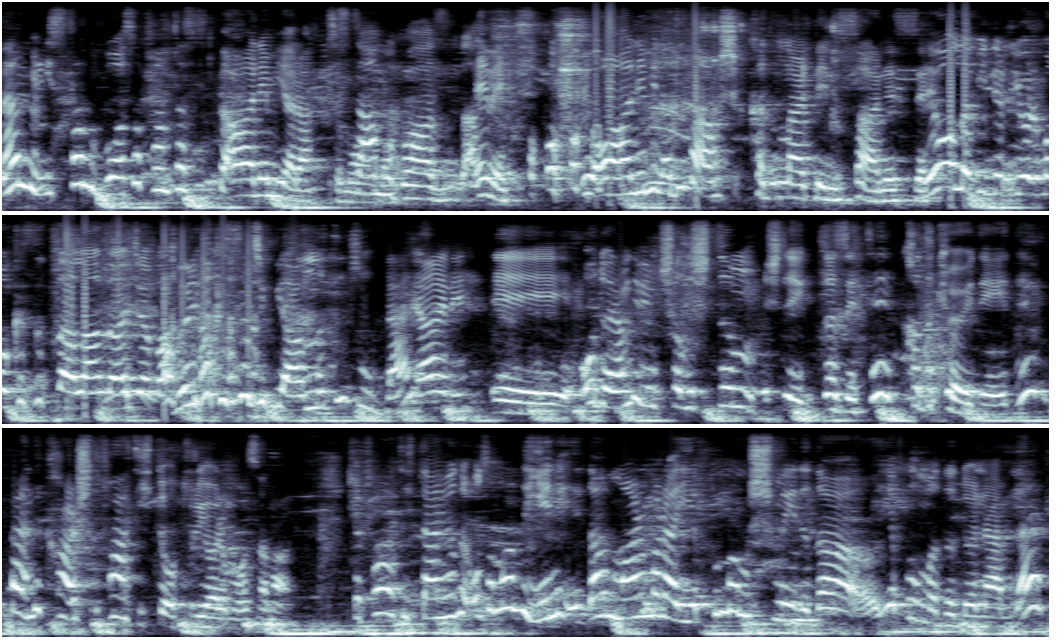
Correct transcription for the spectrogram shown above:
Ben böyle İstanbul Boğazı'nda fantastik bir alem yarattım İstanbul orada. Boğazı'nda. Evet. Ve o alemin adı da Aşık Kadınlar Deniz Sahnesi. Ne olabilir diyorum o kısıtlı alanda acaba? Böyle kısacık bir anlatayım şimdi ben. Yani. Ee, o dönemde benim çalıştığım işte gazete Kadıköy'deydi. Ben de karşı Fatih'te oturuyorum o zaman. İşte Fatih'ten yola o zaman da yeni daha Marmaray yapılmamış mıydı daha yapılmadığı dönemler.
